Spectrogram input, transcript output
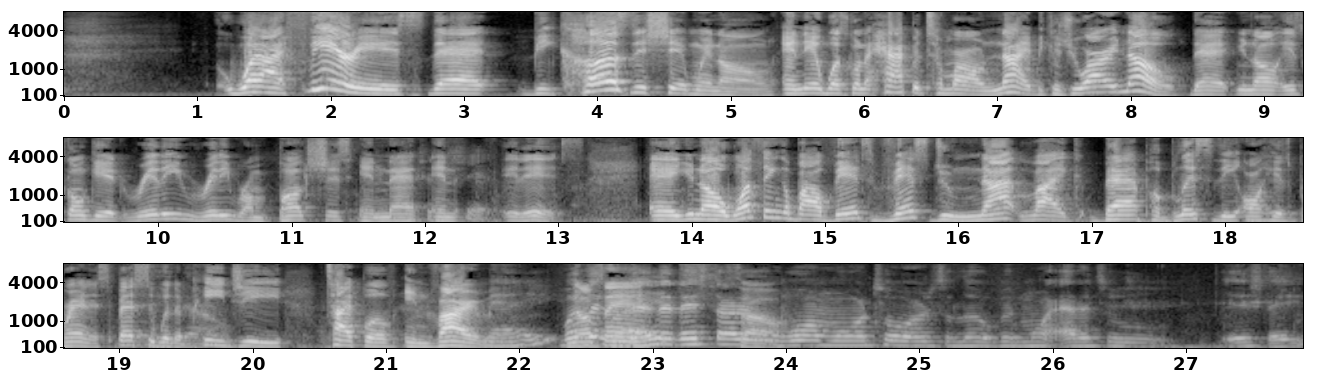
What I fear is that because this shit went on, and then what's gonna happen tomorrow night, because you already know that you know it's gonna get really, really rambunctious in that, and it is. And you know, one thing about Vince, Vince do not like bad publicity on his brand, especially with a PG type of environment. Right. You But know what I'm they, saying? They, they started So- to warm more towards a little bit more attitude ish. They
